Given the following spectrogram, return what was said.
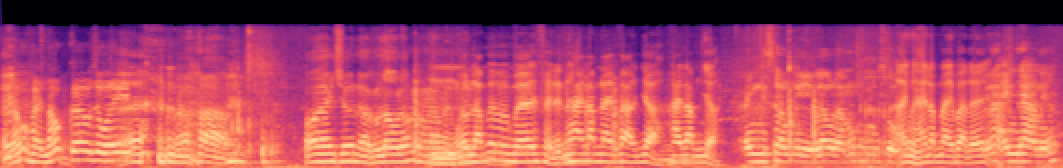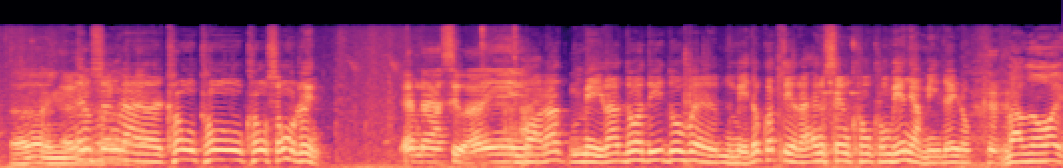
Nấu phải nấu cơm rồi. À. Ôi anh Sơn là lâu lắm rồi Ừ, lâu lắm phải đến 25 này vào nhở? 25 nhở? Anh Sơn thì lâu lắm không xuống. Anh phải 25 này vào đấy. Nữa anh ra nữa. Ờ anh em Sơn là không không không sống một mình. Em đã sửa ấy. Bỏ ra Mỹ là đua đi đua về Mỹ đâu có tiền là anh Sơn không không biết nhà Mỹ đây đâu. Vào rồi.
